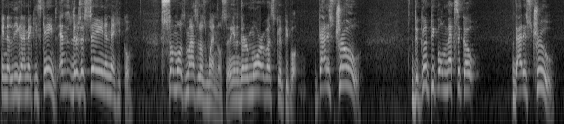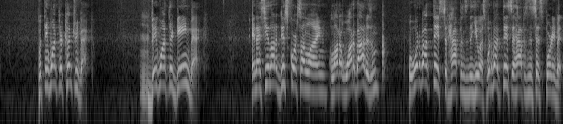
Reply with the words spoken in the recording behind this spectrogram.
in the Liga MX games. And there's a saying in Mexico somos más los buenos. You know, there are more of us good people. That is true. The good people in Mexico that is true. But they want their country back. Mm. They want their game back. And I see a lot of discourse online, a lot of whataboutism. Well, what about this that happens in the US? What about this that happens in said sporting event?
